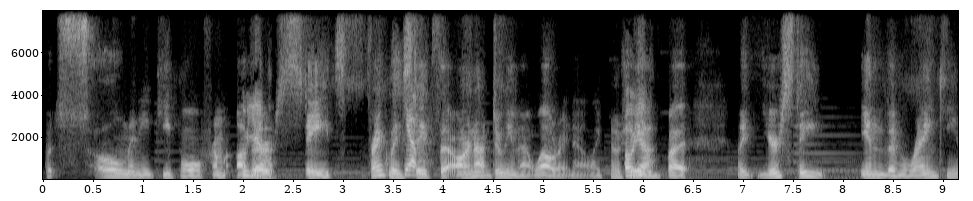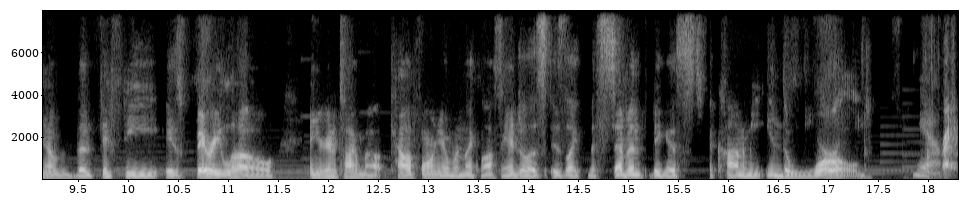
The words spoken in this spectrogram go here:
but so many people from other oh, yeah. states frankly yep. states that are not doing that well right now like no shade, oh, yeah. but like your state in the ranking of the 50 is very low and you're going to talk about california when like los angeles is like the seventh biggest economy in the world yeah right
